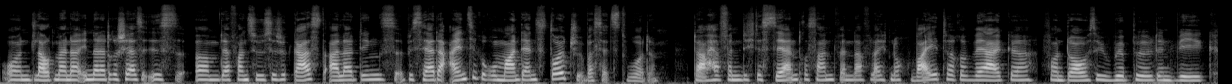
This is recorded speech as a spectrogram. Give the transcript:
Und laut meiner Internetrecherche ist ähm, der französische Gast allerdings bisher der einzige Roman, der ins Deutsche übersetzt wurde. Daher finde ich das sehr interessant, wenn da vielleicht noch weitere Werke von Dorothy Whipple den Weg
